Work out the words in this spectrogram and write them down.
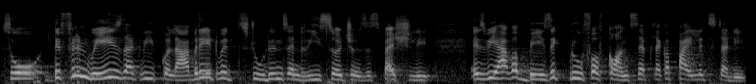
So different ways that we collaborate with students and researchers especially is we have a basic proof of concept like a pilot study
